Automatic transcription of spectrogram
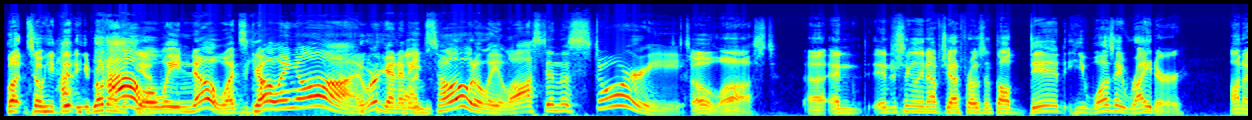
but so he did. He wrote How on. Yeah. will we know what's going on? We're gonna be totally lost in the story. So lost. Uh, and interestingly enough, Jeff Rosenthal did. He was a writer on a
